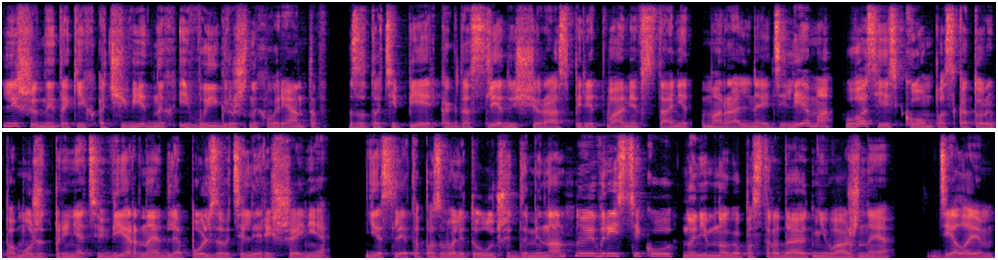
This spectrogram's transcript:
лишены таких очевидных и выигрышных вариантов. Зато теперь, когда в следующий раз перед вами встанет моральная дилемма, у вас есть компас, который поможет принять верное для пользователя решение. Если это позволит улучшить доминантную эвристику, но немного пострадают неважные, делаем.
